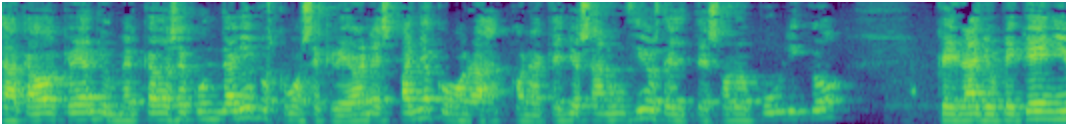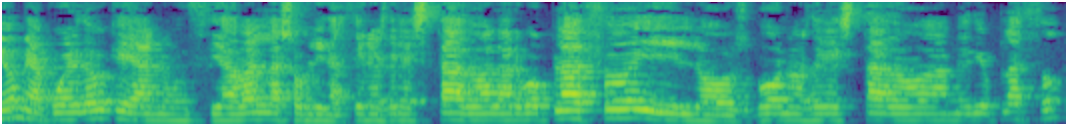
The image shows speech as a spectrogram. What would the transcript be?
acaba creando un mercado secundario, pues como se creó en España con, con aquellos anuncios del Tesoro Público que era yo pequeño, me acuerdo que anunciaban las obligaciones del Estado a largo plazo y los bonos del Estado a medio plazo.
